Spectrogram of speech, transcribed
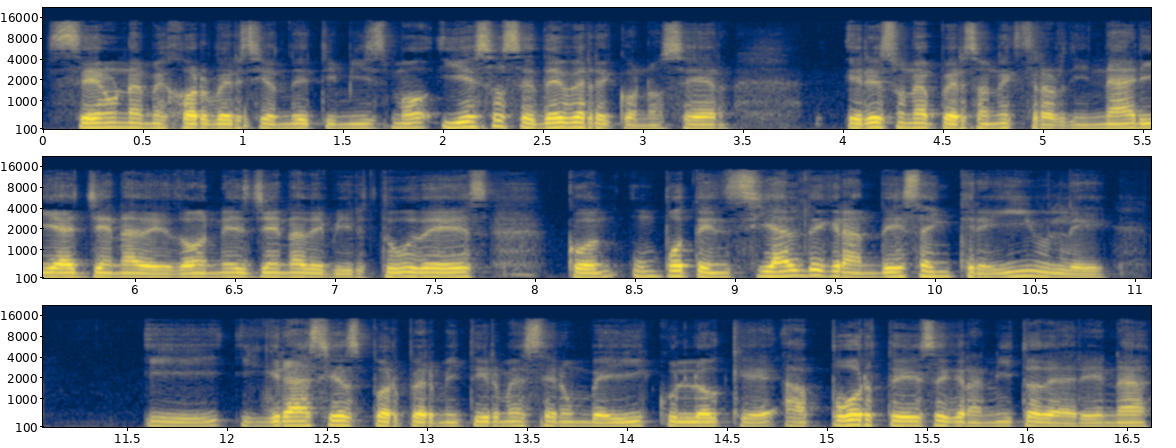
ser una mejor versión de ti mismo y eso se debe reconocer. Eres una persona extraordinaria, llena de dones, llena de virtudes, con un potencial de grandeza increíble y, gracias por permitirme ser un vehículo que aporte ese granito de arena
